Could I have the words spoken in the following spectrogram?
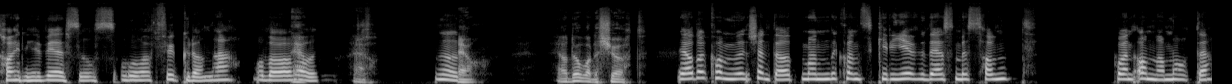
Tarjei Vesaas og Fuglene, og da Ja. var det Ja. ja. ja. Ja, da var det kjørt. Ja, da kom, skjønte jeg at man kan skrive det som er sant, på en annen måte.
